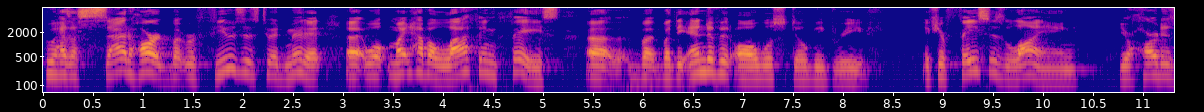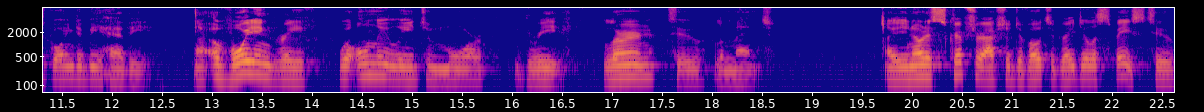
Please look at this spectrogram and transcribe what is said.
who has a sad heart but refuses to admit it uh, well, might have a laughing face, but, but the end of it all will still be grief. If your face is lying, your heart is going to be heavy. Avoiding grief will only lead to more grief. Learn to lament. Uh, you notice Scripture actually devotes a great deal of space to,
